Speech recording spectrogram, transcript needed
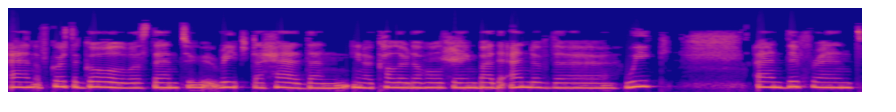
And of course, the goal was then to reach the head and you know color the whole thing by the end of the week. And different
